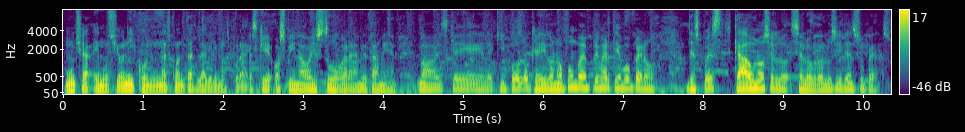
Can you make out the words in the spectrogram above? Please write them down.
mucha emoción y con unas cuantas lágrimas por ahí. Es que Ospina hoy estuvo grande también. No, es que el equipo, lo que digo, no fue un buen primer tiempo, pero después cada uno se, lo- se logró lucir en su pedazo.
